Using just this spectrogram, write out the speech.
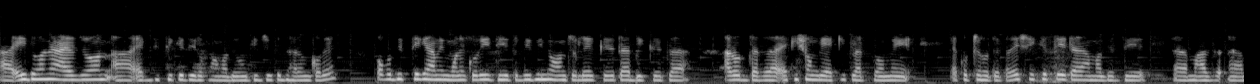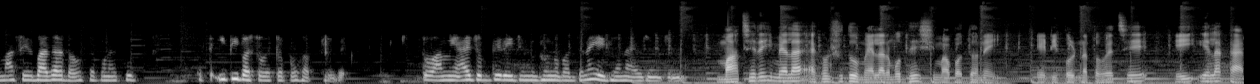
আহ, এই ধরনের আয়োজন আহ, একদিক থেকে যেরকম আমাদের ঐতিহ্যকে ধারণ করে অপরদিক থেকে আমি মনে করি যেহেতু বিভিন্ন অঞ্চলের ক্রেতা বিক্রেতা আড়তদাররা একই সঙ্গে একই প্ল্যাটফর্মে একত্র হতে পারে। সেক্ষেত্রে এটা আমাদের যে মাছের বাজার ব্যবস্থাপনায় খুব একটা ইতিবাচক একটা প্রভাব ফেলবে। তো আমি আয়োজকদের এই জন্য ধন্যবাদ জানাই, এই ধরনের আয়োজনের জন্য। মাছের এই মেলা এখন শুধু মেলার মধ্যে সীমাবদ্ধ নেই। এটি পরিণত হয়েছে এই এলাকার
